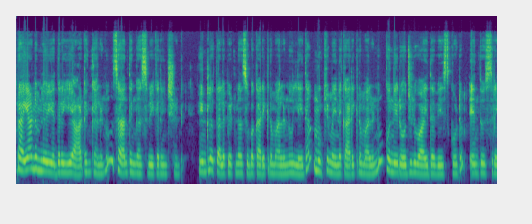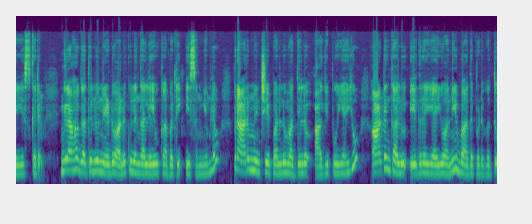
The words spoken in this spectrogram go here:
ప్రయాణంలో ఎదురయ్యే ఆటంకాలను శాంతంగా స్వీకరించండి. ఇంట్లో తలపెట్టిన శుభ కార్యక్రమాలను లేదా ముఖ్యమైన కార్యక్రమాలను కొన్ని రోజులు వాయిదా వేసుకోవడం ఎంతో శ్రేయస్కరం. గ్రహ గతులు నేడు అనుకూలంగా లేవు కాబట్టి ఈ సమయంలో ప్రారంభించే పనులు మధ్యలో ఆగిపోయాయో ఆటంకాలు ఎదురయ్యాయో అని బాధపడవద్దు.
